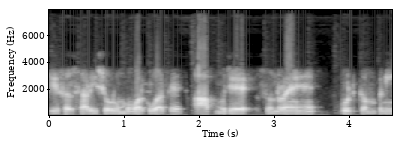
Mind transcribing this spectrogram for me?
केसर साड़ी शोरूम भंवरकुआ से। आप मुझे सुन रहे हैं गुड कंपनी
